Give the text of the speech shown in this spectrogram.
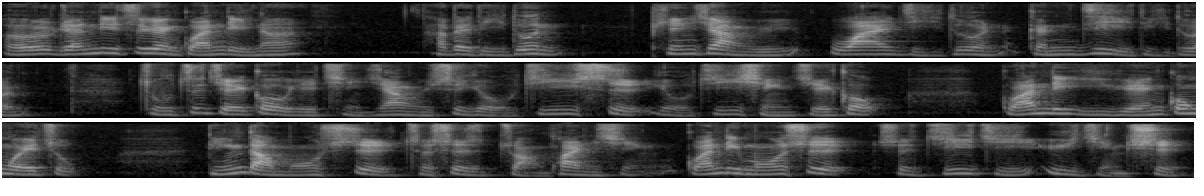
而人力资源管理呢，它的理论偏向于 Y 理论跟 Z 理论，组织结构也倾向于是有机式、有机型结构，管理以员工为主，领导模式则是转换型，管理模式是积极预警式。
